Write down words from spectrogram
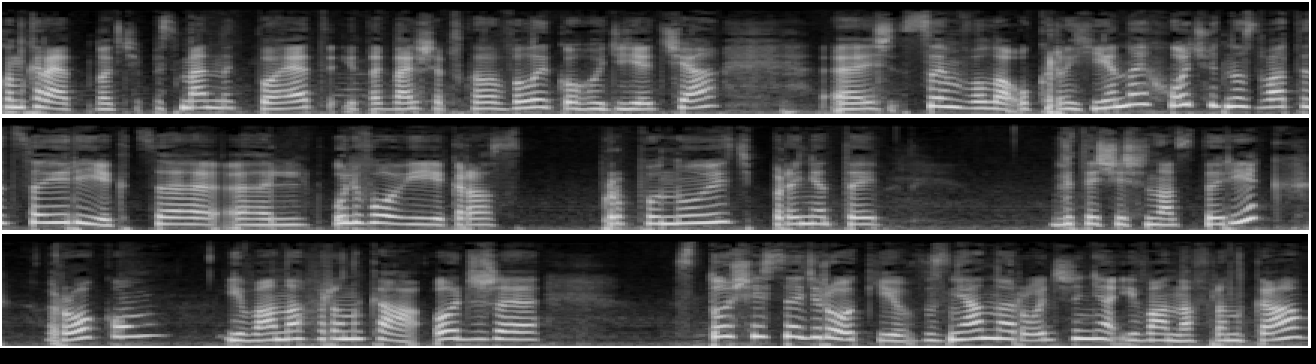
конкретно чи письменник, поет і так далі, я б сказала, великого діяча, е, символа України, хочуть назвати цей рік. Це у Львові якраз пропонують прийняти 2016 рік роком Івана Франка. Отже, 160 років з дня народження Івана Франка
